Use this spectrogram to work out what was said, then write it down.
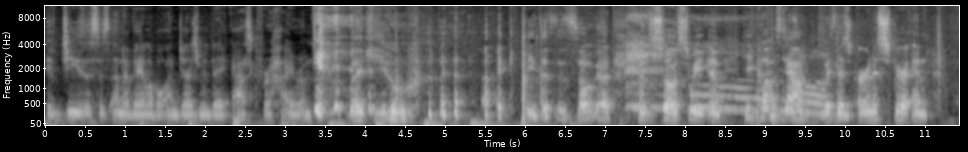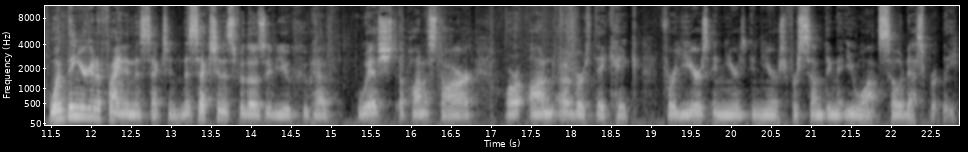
if Jesus is unavailable on Judgment Day, ask for Hyrum. like you. like, he just is so good and so sweet. And he oh, comes Oh, down so with this earnest spirit. And one thing you're going to find in this section this section is for those of you who have wished upon a star or on a birthday cake for years and years and years for something that you want so desperately.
